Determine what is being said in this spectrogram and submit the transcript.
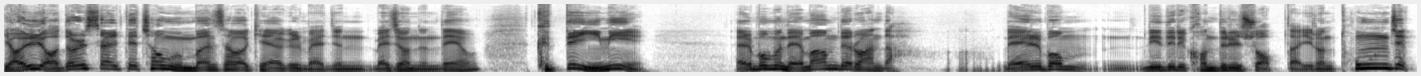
18살 때 처음 음반사와 계약을 맺은, 맺었는데요. 그때 이미 앨범은 내 마음대로 한다. 어, 내 앨범 니들이 건드릴 수 없다. 이런 통제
